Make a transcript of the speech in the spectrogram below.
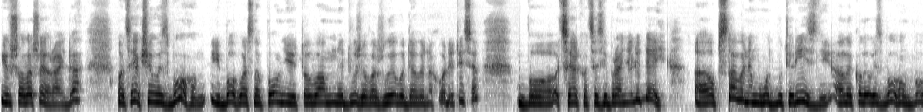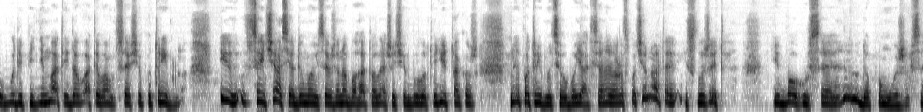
і в шалаше рай. Да? Оце якщо ви з Богом і Бог вас наповнює, то вам не дуже важливо, де ви знаходитеся, бо церква це зібрання людей. А обставини можуть бути різні, але коли ви з Богом, Бог буде піднімати і давати вам все, що потрібно. І в цей час, я думаю, це вже набагато легше, ніж було тоді. Також не потрібно цього боятися. Треба розпочинати і служити. І Богу все допоможе. Все.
